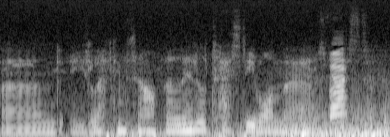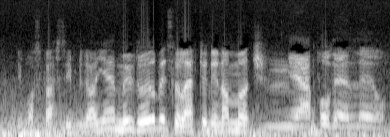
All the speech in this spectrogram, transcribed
And he's left himself a little testy one there. It was fast. It was fast, but uh, yeah, moved a little bit to the left, didn't it? Not much. Mm, yeah, I pulled it a little.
